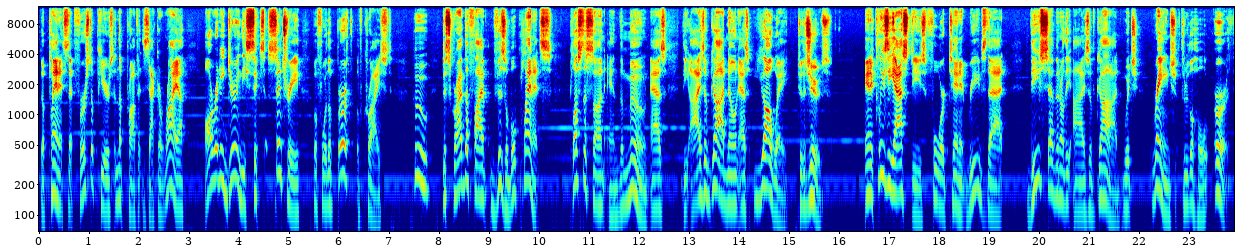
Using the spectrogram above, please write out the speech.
the planets that first appears in the prophet Zechariah already during the 6th century before the birth of Christ, who described the five visible planets, plus the sun and the moon, as the eyes of God known as Yahweh to the Jews. In Ecclesiastes 4.10 it reads that these seven are the eyes of God, which range through the whole earth.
